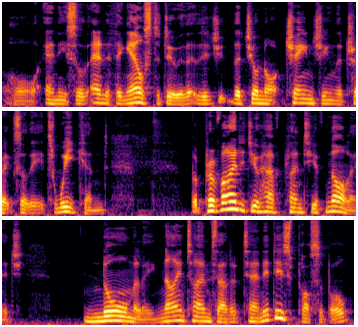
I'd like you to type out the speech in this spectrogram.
or any sort of anything else to do with it that, you, that you're not changing the trick so that it's weakened. But provided you have plenty of knowledge, normally nine times out of ten it is possible,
